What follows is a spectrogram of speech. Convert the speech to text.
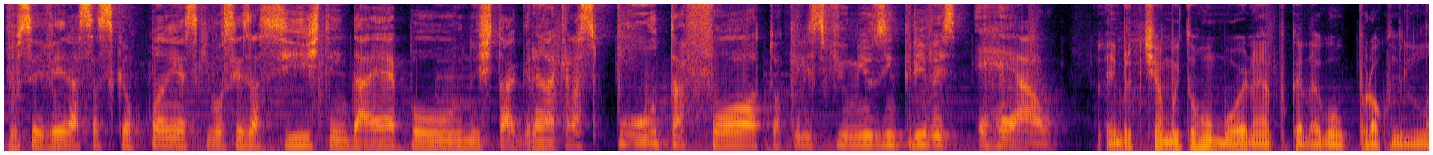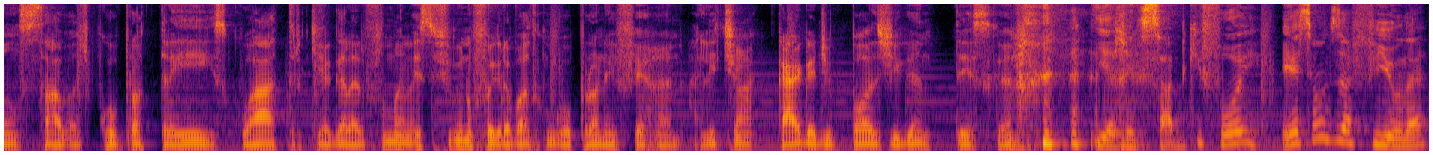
você ver essas campanhas que vocês assistem da Apple no Instagram, aquelas puta foto, aqueles filminhos incríveis, é real. Lembro que tinha muito rumor na época da GoPro, quando ele lançava, tipo, GoPro 3, 4, que a galera falou, mano, esse filme não foi gravado com GoPro nem ferrando. Ali tinha uma carga de pós gigantesca, né? E a gente sabe que foi. Esse é um desafio, né?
